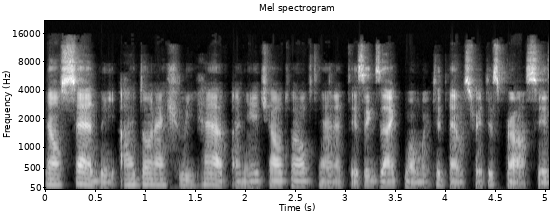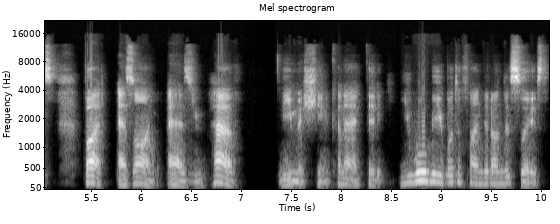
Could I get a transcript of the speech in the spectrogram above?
Now, sadly, I don't actually have an HL1210 at this exact moment to demonstrate this process, but as long as you have the mm-hmm. machine connected, you will be able to find it on this list.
